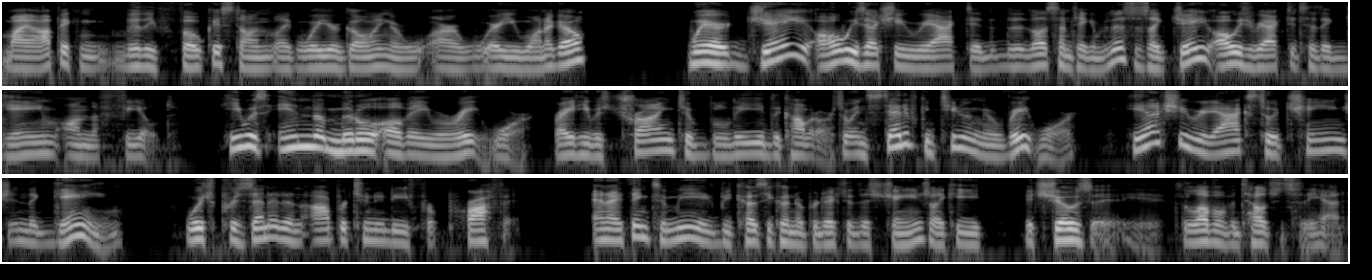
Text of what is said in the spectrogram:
myopic and really focused on like where you're going or, or where you want to go where Jay always actually reacted, the lesson I'm taking from this is like Jay always reacted to the game on the field. He was in the middle of a rate war, right? He was trying to bleed the Commodore. So instead of continuing a rate war, he actually reacts to a change in the game, which presented an opportunity for profit. And I think to me, because he couldn't have predicted this change, like he, it shows uh, the level of intelligence that he had.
